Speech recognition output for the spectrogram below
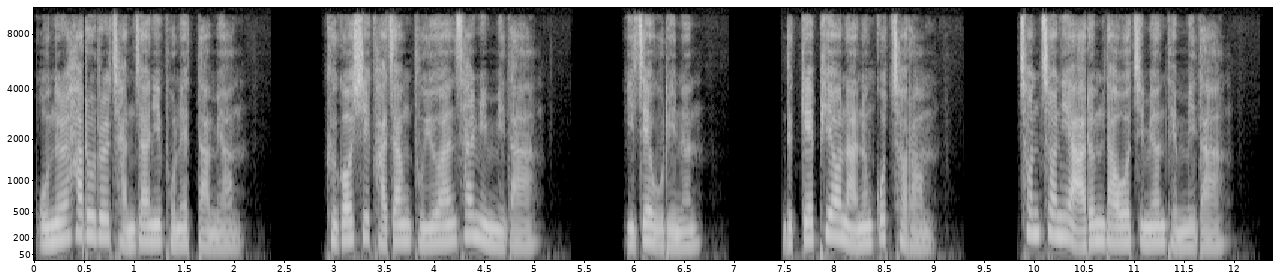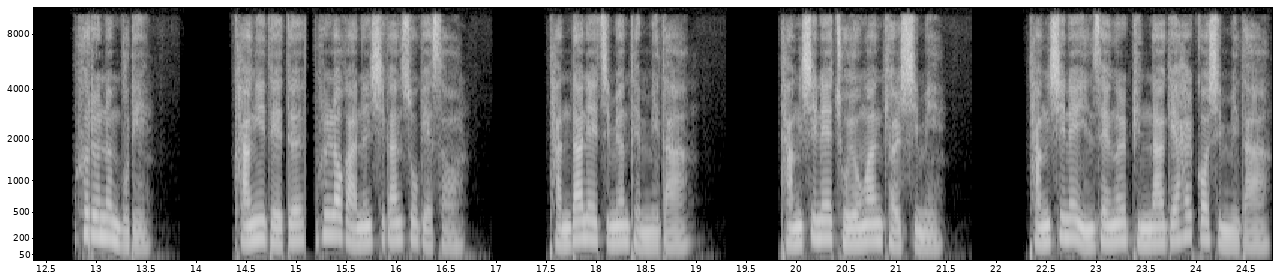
오늘 하루를 잔잔히 보냈다면 그것이 가장 부유한 삶입니다. 이제 우리는 늦게 피어나는 꽃처럼 천천히 아름다워지면 됩니다. 흐르는 물이 강이 되듯 흘러가는 시간 속에서 단단해지면 됩니다. 당신의 조용한 결심이 당신의 인생을 빛나게 할 것입니다.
